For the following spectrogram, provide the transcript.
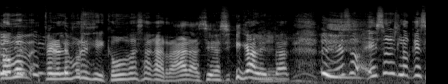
¿Cómo- pero le puedo decir, ¿cómo vas a agarrar así, así calentar? Eso, eso es lo que es,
